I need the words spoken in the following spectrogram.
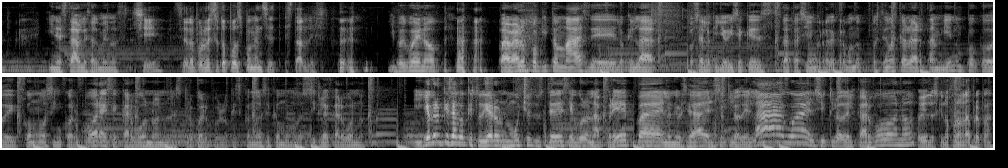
Inestables al menos. Sí, si van a poner isótopos, pónganse estables. Y pues bueno, para hablar un poquito más de lo que es la, o sea, lo que yo hice que es datación con radiocarbono, pues tenemos que hablar también un poco de cómo se incorpora ese carbono a nuestro cuerpo, lo que se conoce como ciclo de carbono. Y yo creo que es algo que estudiaron muchos de ustedes seguro en la prepa, en la universidad, el ciclo del agua, el ciclo del carbono. Oye, los que no fueron a la prepa.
